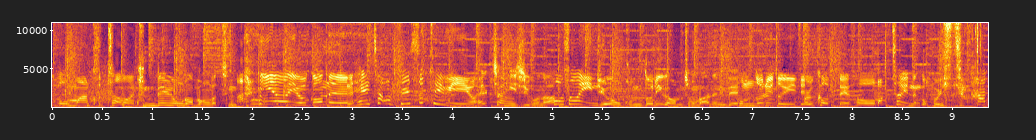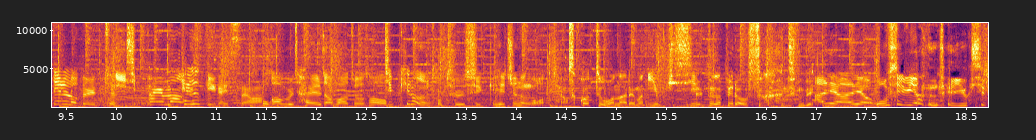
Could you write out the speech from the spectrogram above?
15만 9천 원. 군대용 가방 같은 아니요, 요거는 헬창 필수템이에요. 할창이시구나. 호소인. 귀여운 곰돌이가 엄청 많은데 곰돌이도 이제 벌크업 돼서 빡쳐 있는 거 보이시죠? 하딜로 벨트 28만 태극기가 있어요. 고갑을 잘 잡아줘서 10kg는 더 들 수 있게 해주는 것 같아요. 스쿼트 원RM은 60. 벨트가 필요 없을 것 같은데. 아니요 아니요 50이었는데 60.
